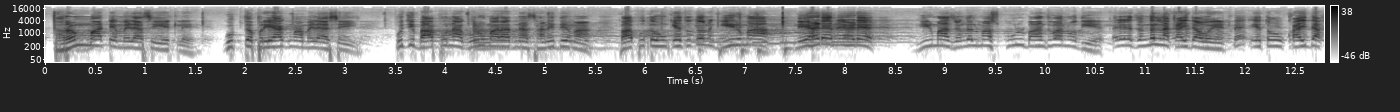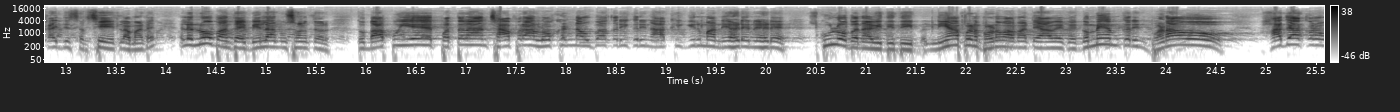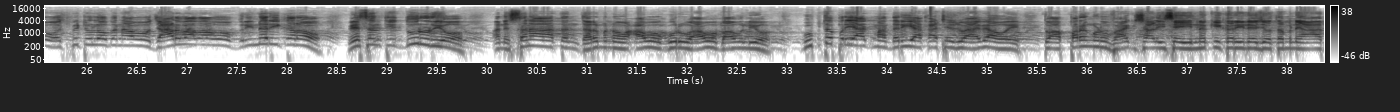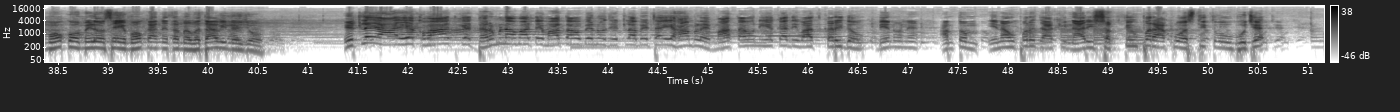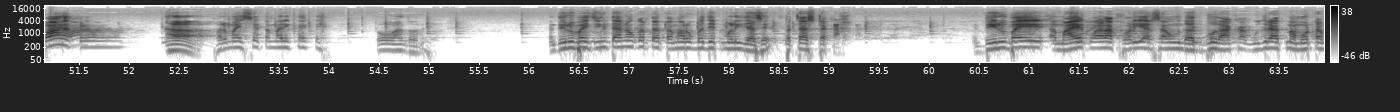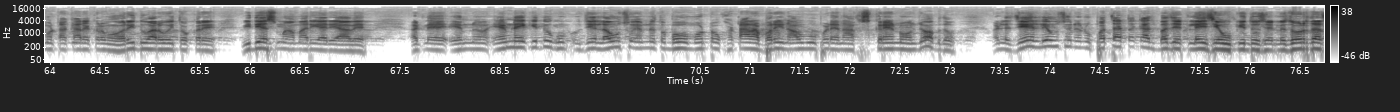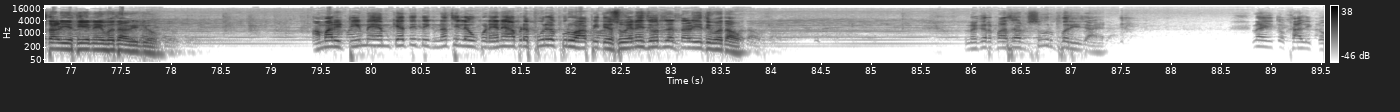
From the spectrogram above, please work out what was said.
ધર્મ માટે મળ્યા છે એટલે, ગુપ્ત પ્રયાગમાં મળ્યા છે. પૂજી બાપુના ગુરુ મહારાજના સાનિધ્યમાં, બાપુ તો હું કહેતો હતો ને, ગીરમાં નેહડે નેહડે, ગીરમાં જંગલમાં સ્કૂલ બાંધવા ન દે. એ જંગલના કાયદા હોય એટલે, એ તો કાયદા કાયદેસર છે એટલા માટે, એટલે ન બાંધાય બેલાનું સણતર. તો બાપુએ પતરા, છાપરા, લોખંડના ઊભા કરી કરીને આખી ગીરમાં નેહડે નેહડે સ્કૂલો બનાવી દીધી. ત્યાં પણ ભણવા માટે આવે કે ગમે એમ કરીને ભણાવો. હાજા કરો, હોસ્પિટલો બનાવો, ઝાડવા વાવો, ગ્રીનરી કરો. વ્યસનથી દૂર રહ્યો અને સનાતન ધર્મનો આવો ગુરુ, આવો બાવલિયો ગુપ્ત પ્રયાગમાં દરિયા કાંઠે જો આવ્યા હોય, તો આ પરંગણું ભાગશાળી છે એ નક્કી કરી લેજો. તમને આ મોકો મળ્યો છે, એ મોકાને તમે વધાવી લેજો. એટલે આ એક વાત કે ધર્મના માટે માતાઓ બહેનો જેટલા બેઠા એ સાંભળે. માતાઓની એકાદી વાત કરી દઉં. બહેનોને આમ તો એના ઉપર જ આખી નારી શક્તિ ઉપર આખું અસ્તિત્વ ઊભું છે. પણ હા, ફરમાઈશ છે તમારી કઈ કઈ તો વાંધો નહીં. ધીરુભાઈ ચિંતા ન કરતા, તમારું બજેટ મળી જશે, પચાસ ટકા. ધીરુભાઈ, માયકવાળા ખોડિયાર સાઉન્ડ અદ્ભુત. આખા ગુજરાતમાં મોટા મોટા કાર્યક્રમો, હરિદ્વાર હોય તો કરે, વિદેશમાં અમારી હારે આવે. એટલે એમને એમને કીધું હું જે લઉં છું, એમને તો બહુ મોટો ખટારા ભરીને આવવું પડે ને આ સ્ક્રેનો જો બધું. એટલે જે લેવું છે ને એનું પચાસ ટકા જ બજેટ લે છે એવું કીધું છે. એટલે જોરદાર તાળીએથી એને વધાવી લ્યો. અમારી ટીમે એમ કહેતી હતી કે નથી લેવું, પણ એને આપણે પૂરેપૂરું આપી દેશું. એને જોરદાર તાળીએથી વધાવો. નગર પાછળ સૂર ફરી જાય. ના એ તો ખાલી કહું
